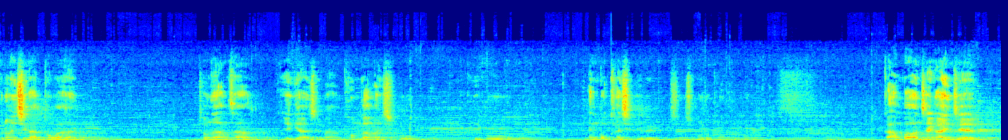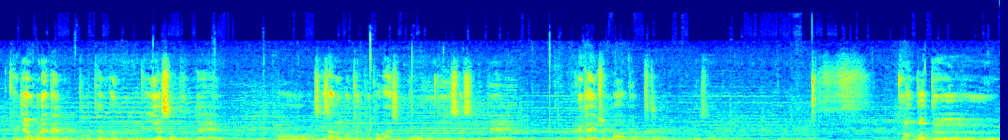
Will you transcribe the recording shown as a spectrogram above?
그런 시간 동안 저는 항상 얘기하지만 건강하시고 그리고 행복하시기를 진심으로 바라고 그러니까 한 번 제가 이제 굉장히 오래된 또 팬분이었었는데 어, 세상을 먼저 또 떠나신 분이 있었을 때 굉장히 좀 마음이 아프더라고요. 그래서 그런 것들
